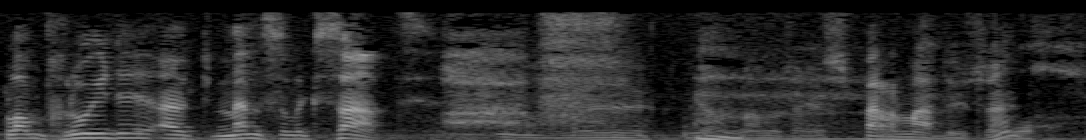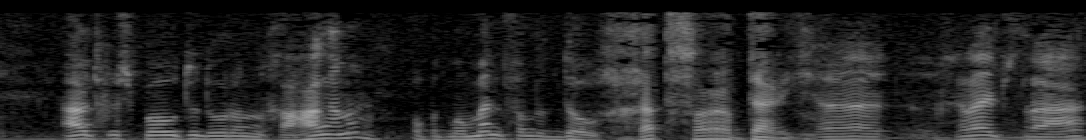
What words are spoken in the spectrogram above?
plant groeide uit menselijk zaad. Zeggen sperma dus, hè? Uitgespoten door een gehangene op het moment van de dood. gadverdarrie. Eh, Grijpstra,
